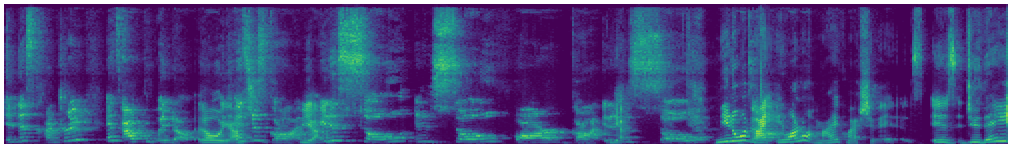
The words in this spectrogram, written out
in this country, it's out the window. Oh yeah. It's just gone. Yeah. It is so it is so far gone. It is Yeah. just so You know what my you want to know what my question is? Is do they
